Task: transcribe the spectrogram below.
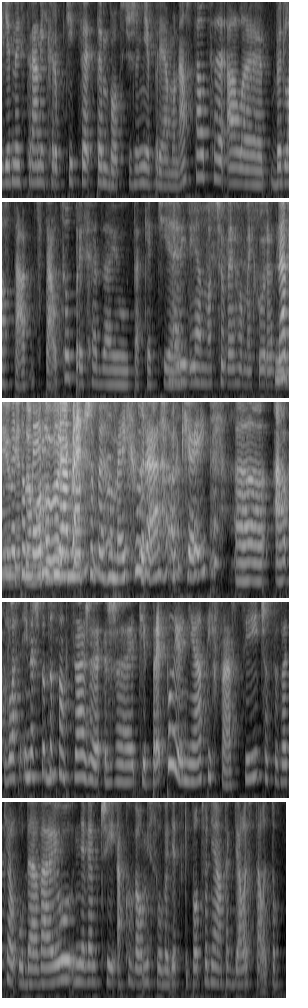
jednej strany chrbtice ten bod, čiže nie priamo na stavce, ale vedľa stav, stavcov prechádzajú také tie... Meridian močového mechúra. Nazvime to meridian hovoríme. močového mechúra, ok. Uh, a vlastne ináč toto som chcela, že, že tie prepojenia tých fascií, čo sa zatiaľ udávajú, neviem, či ako veľmi sú vedecky potvrdené a tak ďalej, stále to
